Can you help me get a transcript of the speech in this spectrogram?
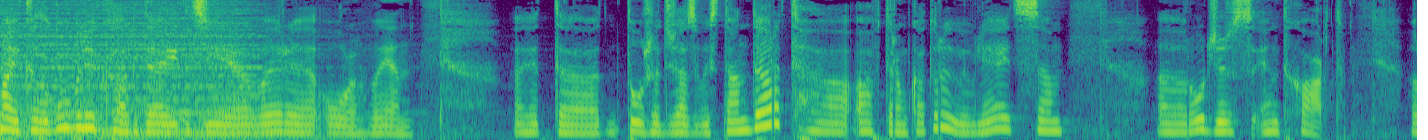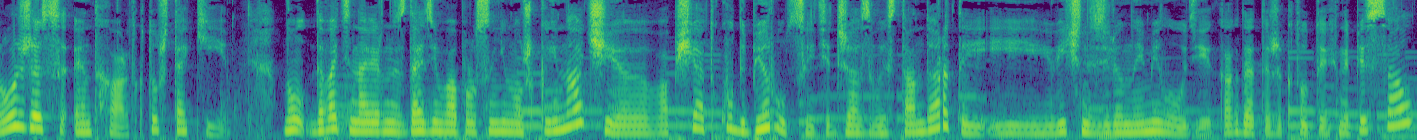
Майкл Бубли «Когда и где, where or when». Это тоже джазовый стандарт, автором которого является э, Роджерс энд Харт. Роджерс энд Харт, кто ж такие? Ну, давайте, наверное, зададим вопросы немножко иначе. Вообще, откуда берутся эти джазовые стандарты и вечно зеленые мелодии? Когда-то же кто-то их написал.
